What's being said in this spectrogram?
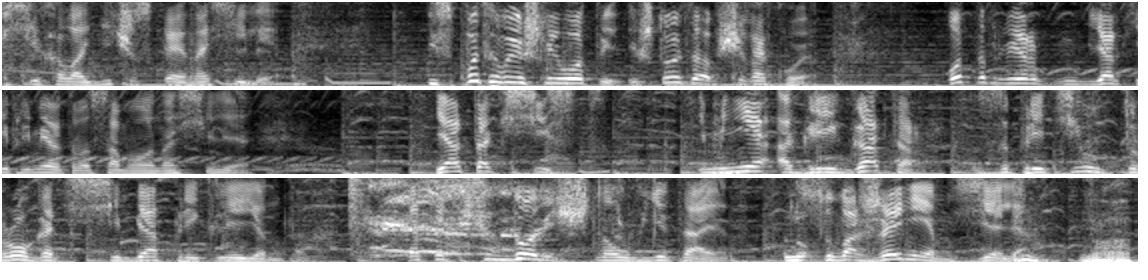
психологическое насилие. Испытываешь ли его ты? И что это вообще такое? Вот, например, яркий пример этого самого насилия. Я таксист, и мне агрегатор запретил трогать себя при клиентах. Это чудовищно угнетает. С уважением, Зеля. Но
